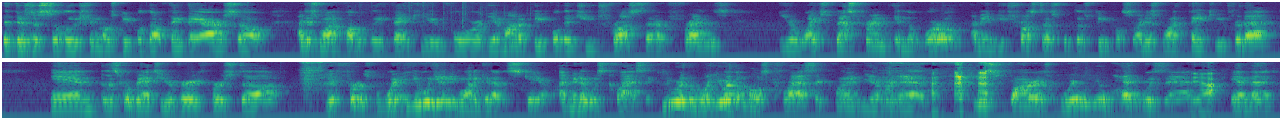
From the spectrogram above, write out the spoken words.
That there's a solution. Most people don't think they are. So I just want to publicly thank you for the amount of people that you trust that are friends. your wife's best friend in the world. I mean, you trust us with those people. So I just want to thank you for that. And let's go back to your very first, uh, your first way. You, you didn't even want to get out of scale. I mean, it was classic. You were the one. You were the most classic client we ever had, as far as where your head was at. Yeah. And that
